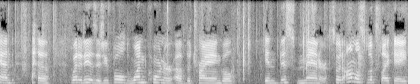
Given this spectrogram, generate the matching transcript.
And uh, what it is is you fold one corner of the triangle in this manner, so it almost looks like a,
